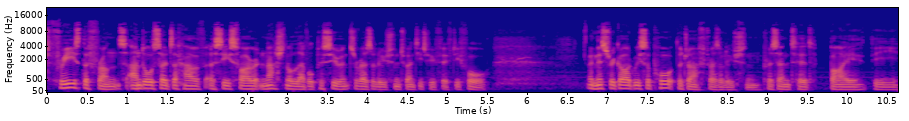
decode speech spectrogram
freeze the fronts, and also to have a ceasefire at national level pursuant to Resolution 2254. In this regard, we support the draft resolution presented by the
